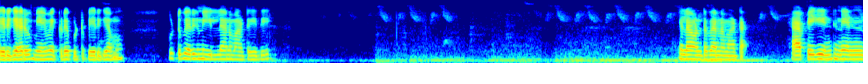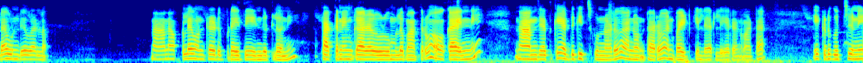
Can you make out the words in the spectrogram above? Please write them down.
పెరిగారు. మేము ఇక్కడే పుట్టి పెరిగాము. పుట్టి పెరిగిన ఇల్లు అనమాట ఇది. ఇలా ఉంటుంది అన్నమాట హ్యాపీగా ఇంటి నిండా ఉండేవాళ్ళం. నాన్న ఒక్కలే ఉంటాడు ఇప్పుడైతే ఇందుట్లోని. పక్కన ఇంకా రూమ్లో మాత్రం ఒక ఆయన్ని నాన్న జతకి అద్దెకిచ్చుకున్నాడు అని ఉంటారు ఆయన బయటికి వెళ్ళారు లేరనమాట ఇక్కడ కూర్చొని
